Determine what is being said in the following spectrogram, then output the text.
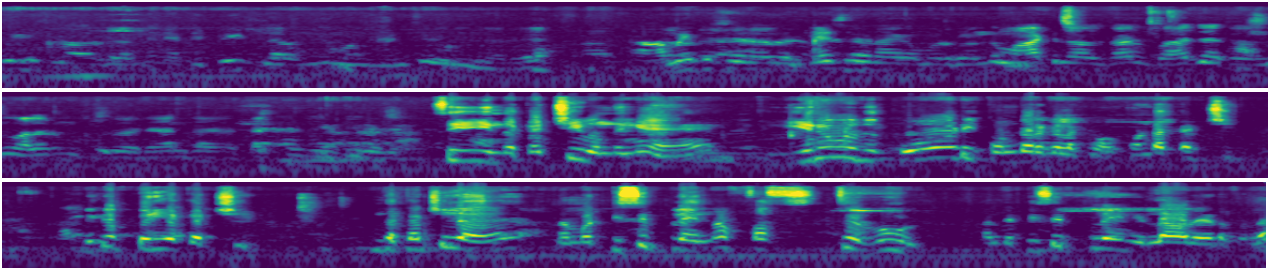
அவர்கள் வந்து நேற்று ட்வீட்ல வந்து ஒண்ணு mention பண்ணியிருந்தாரு. அமைப்பு செயலாளர் அவர்கள் வந்து மாட்டினால் தான் பாஜக வந்து வளரும் சொல்றாரு அந்த கட்சி see இந்த கட்சி வந்துங்க இருபது கோடி தொண்டர்களை கொண்ட கட்சி. மிகப்பெரிய கட்சி. இந்த கட்சியில நம்ம டிசிப்ளின் தான் ஃபர்ஸ்ட் ரூல் அந்த டிசிப்ளின் இல்லாத இடத்துல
